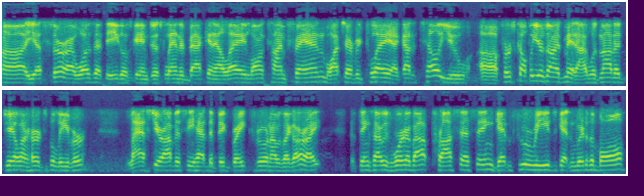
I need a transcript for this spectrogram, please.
Uh, yes, sir. I was at the Eagles game. Just landed back in L.A. Longtime fan. Watch every play. I got to tell you, uh, first couple years, I admit, I was not a Jalen Hurts believer. Last year, obviously, had the big breakthrough, and I was like, all right, the things I was worried about, processing, getting through reads, getting rid of the ball,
